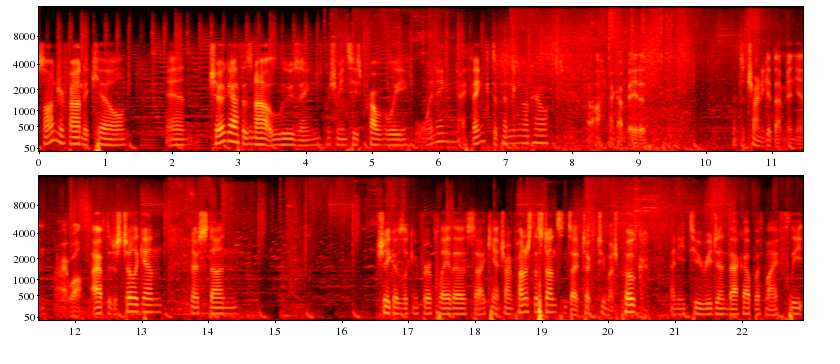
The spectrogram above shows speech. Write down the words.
Sandra found a kill, and Cho'Gath is not losing, which means he's probably winning, I think, depending on how... Oh, I got baited into trying to get that minion. Alright, well, I have to just chill again. No stun. Shaco's looking for a play though, so I can't try and punish the stun since I took too much poke. I need to regen back up with my fleet.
